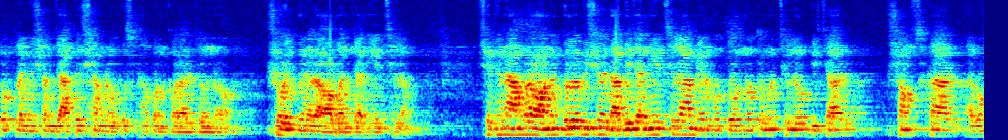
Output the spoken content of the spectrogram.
প্রোক্লামেশন জাতির সামনে উপস্থাপন করার জন্য শহীদ মিনার আহ্বান জানিয়েছিলাম। সেখানে আমরা অনেকগুলো বিষয়ে দাবি জানিয়েছিলাম। এর মধ্যে অন্যতম ছিল বিচার, সংস্কার এবং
